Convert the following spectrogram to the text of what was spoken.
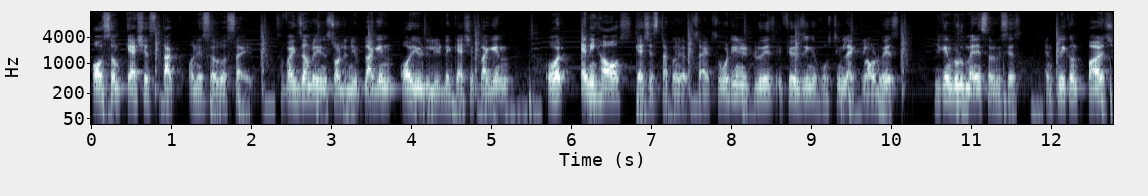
of some cache stuck on your server side. So for example, you installed a new plugin or you delete a cache plugin or anyhow cache stuck on your website. So what you need to do is if you're using a hosting like Cloudways, you can go to manage services and click on purge.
